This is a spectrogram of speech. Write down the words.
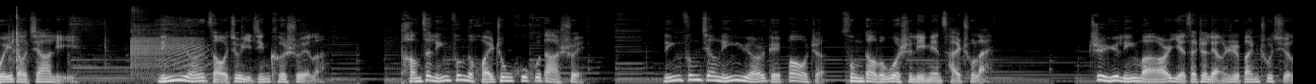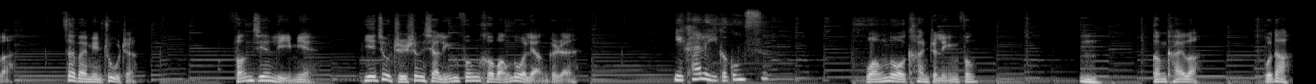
回到家里，林玉儿早就已经瞌睡了，躺在林峰的怀中呼呼大睡。林峰将林玉儿给抱着送到了卧室里面才出来。至于林婉儿，也在这两日搬出去了，在外面住着。房间里面也就只剩下林峰和王洛两个人。你开了一个公司？王洛看着林峰，嗯，刚开了，不大。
